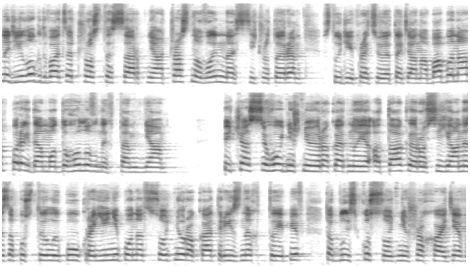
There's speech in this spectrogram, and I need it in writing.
Понеділок, 26 серпня. Час новин на Сі 4 В студії працює Тетяна Бабина. Перейдемо до головних тем дня. Під час сьогоднішньої ракетної атаки росіяни запустили по Україні понад сотню ракет різних типів та близько сотні шахетів.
